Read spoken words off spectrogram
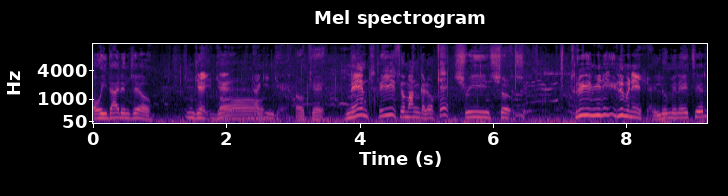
Oh, he died in jail. In jail, jail, Oh. died in jail. Okay. Name Sri Sumangal, okay? Sri Sh- Sri illumination. Illuminated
